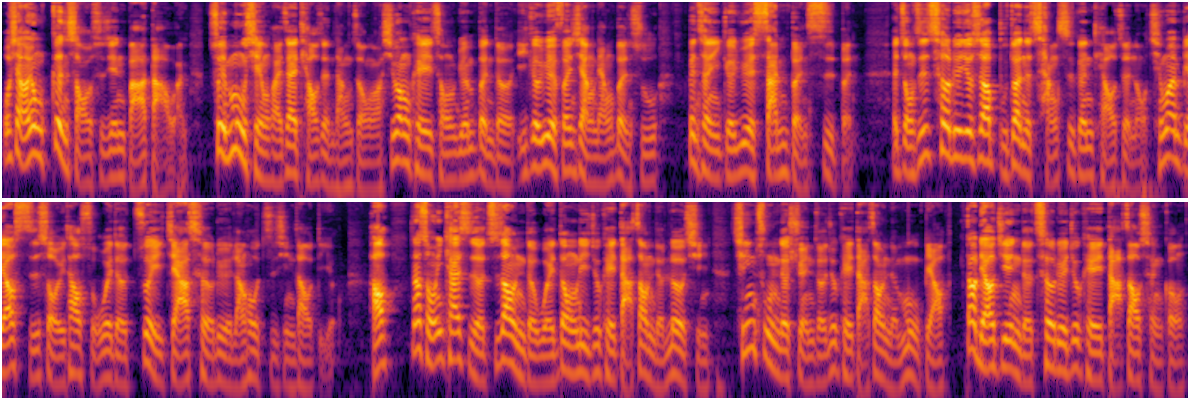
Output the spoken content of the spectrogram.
我想要用更少的时间把它打完。所以目前我还在调整当中啊，希望可以从原本的一个月分享两本书，变成一个月三本、四本。哎，总之策略就是要不断的尝试跟调整哦，千万不要死守一套所谓的最佳策略，然后执行到底哦。好，那从一开始的知道你的微动力就可以打造你的热情，清楚你的选择就可以打造你的目标，到了解你的策略就可以打造成功。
